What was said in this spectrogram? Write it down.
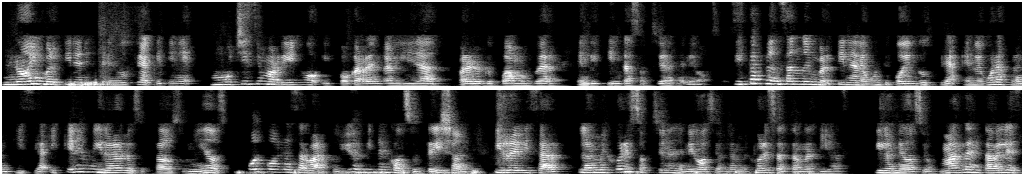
no invertir en esta industria que tiene muchísimo riesgo y poca rentabilidad para lo que podamos ver en distintas opciones de negocio. Si estás pensando invertir en algún tipo de industria, en alguna franquicia y quieres migrar a los Estados Unidos, hoy puedes reservar tu US Business Consultation y revisar las mejores opciones de negocios, las mejores alternativas y los negocios más rentables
